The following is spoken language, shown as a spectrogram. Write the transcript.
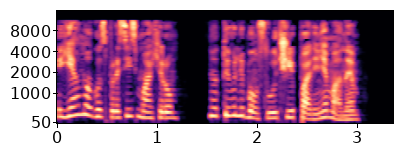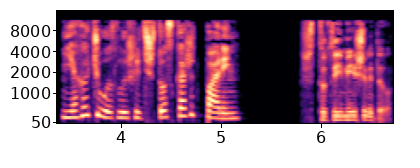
Я могу спросить Махеру, но ты в любом случае парень Аманы. Я хочу услышать, что скажет парень. Что ты имеешь в виду?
